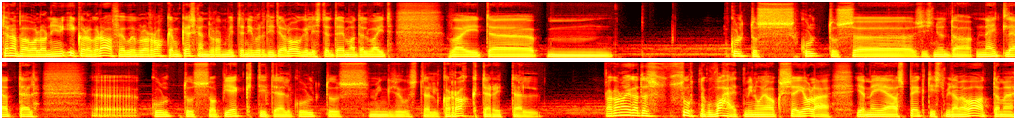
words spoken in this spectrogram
tänapäeval on ikonograafia võib-olla rohkem keskendunud mitte niivõrd ideoloogilistel teemadel, vaid, vaid äh, mm, kultus, kultus äh, siis nii-öelda näitlejatel, äh, kultusobjektidel, kultus mingisugustel karakteritel aga no ega ta suurt nagu vahet minu jaoks ei ole ja meie aspektist, mida me vaatame.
